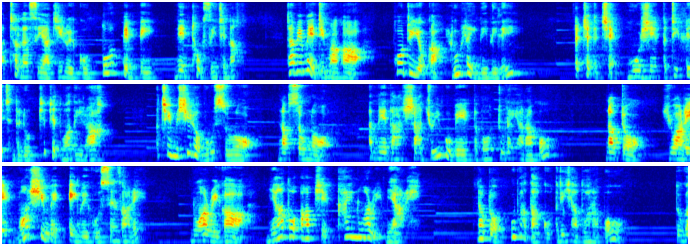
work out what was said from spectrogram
အထက်လန်းဆရာကြီးတွေကိုတွားပင်ပြီးနင်ထုတ်စေချင်တာ ဒါပေမဲ့ဒီမှာကဖိုးတရုတ်ကလူးလိမ့်နေပြီလေတစ်ချက်တစ်ချက်ငိုရင်တတိလစ်ချင်တယ်လို့ဖြစ်ဖြစ်သွားသေးတာအချိန်မရှိတော့ဘူးဆိုတော့နောက်ဆုံးတော့အမေသာရှာကျွေးဖို့ပဲသဘောတူလိုက်ရတာပေါ့နောက်တော့ရွာထဲနွားရှိမဲ့အိမ်တွေကိုစဉ်းစားတယ်နွားတွေကများသောအားဖြင့်ခိုင်းနွားတွေများတယ်နောက်တော့ဥပဒါကိုတတိယသွားတာပေါ့သူက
